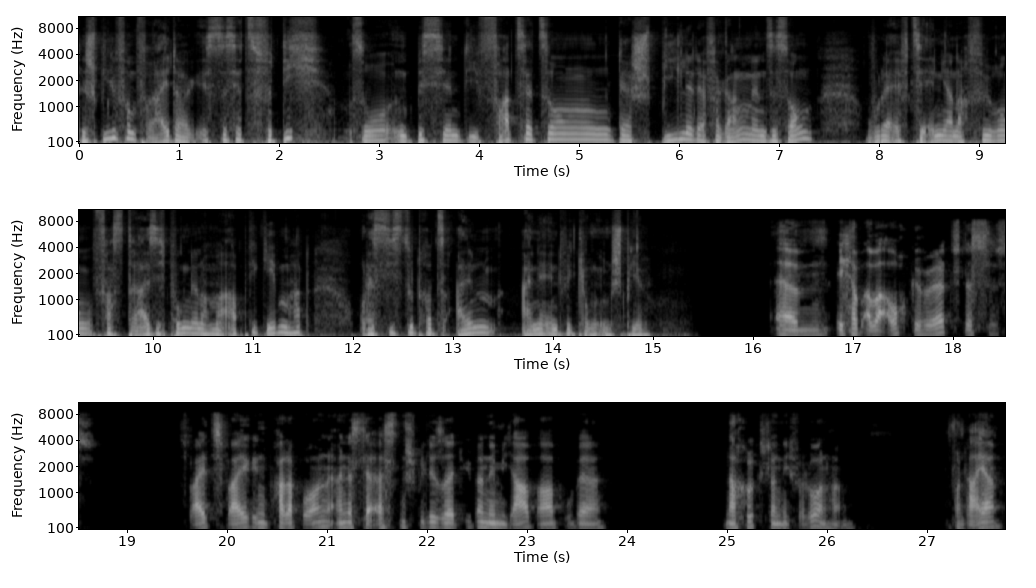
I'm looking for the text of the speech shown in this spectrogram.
Das Spiel vom Freitag, ist es jetzt für dich so ein bisschen die Fortsetzung der Spiele der vergangenen Saison, wo der FCN ja nach Führung fast 30 Punkte nochmal abgegeben hat? Oder siehst du trotz allem eine Entwicklung im Spiel? Ähm, ich habe aber auch gehört, dass es 2-2 gegen Paderborn eines der ersten Spiele seit über einem Jahr war, wo wir nach Rückstand nicht verloren haben. Von daher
